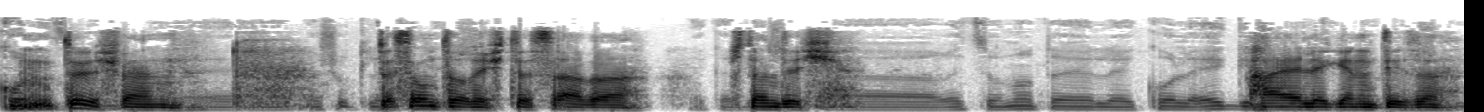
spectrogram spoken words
Natürlich während des Unterrichtes, aber ständig heiligen diese,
